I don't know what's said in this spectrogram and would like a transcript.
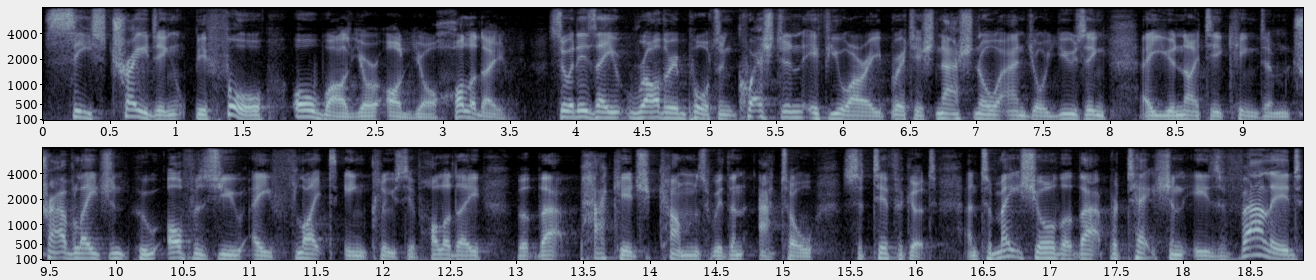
cease trading before or while you're on your holiday. So it is a rather important question if you are a British national and you're using a United Kingdom travel agent who offers you a flight inclusive holiday that that package comes with an ATOL certificate. And to make sure that that protection is valid,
